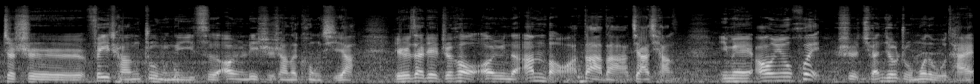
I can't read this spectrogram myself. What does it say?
这是非常著名的一次奥运历史上的恐袭啊！也是在这之后，奥运的安保啊大大加强，因为奥运会是全球瞩目的舞台，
